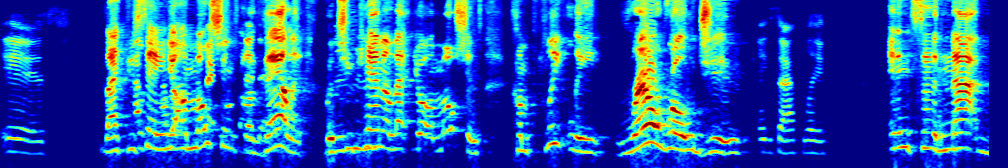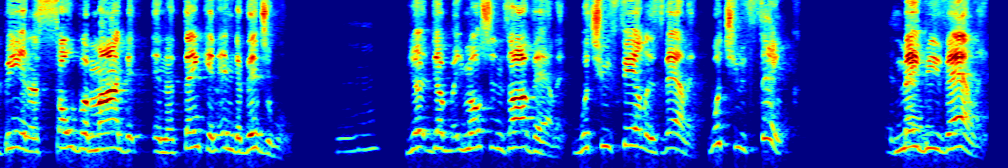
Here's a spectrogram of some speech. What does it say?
Is like you're saying, your emotions are valid, but mm-hmm. you can't let your emotions completely railroad you. Exactly. Into not being a sober minded and a thinking individual. Mm-hmm. Your, your emotions are valid. What you feel is valid. What you think may valid. be valid.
